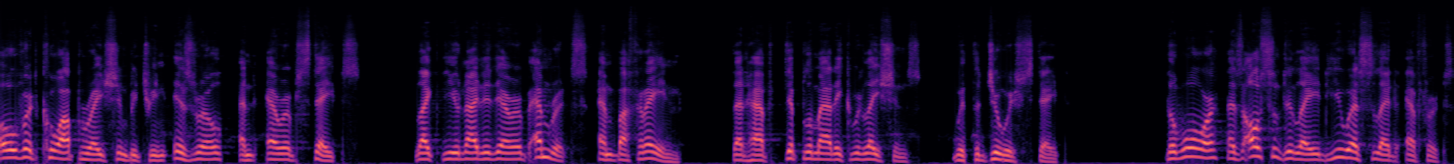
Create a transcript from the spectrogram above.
overt cooperation between Israel and Arab states, like the United Arab Emirates and Bahrain, that have diplomatic relations with the Jewish state. The war has also delayed U.S. led efforts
